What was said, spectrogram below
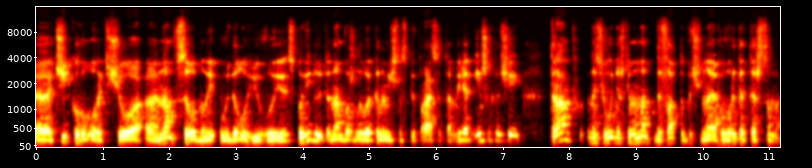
е, чітко говорить, що е, нам все одно яку ідеологію ви сповідуєте, нам важлива економічна співпраця там і ряд інших речей. Трамп на сьогоднішній момент де-факто починає говорити те ж саме.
